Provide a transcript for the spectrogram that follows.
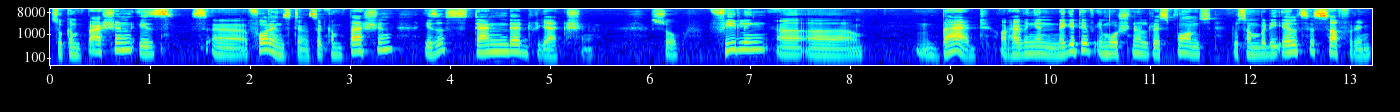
So, compassion is uh, for instance a compassion is a standard reaction. So, feeling uh, uh, bad or having a negative emotional response to somebody else's suffering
